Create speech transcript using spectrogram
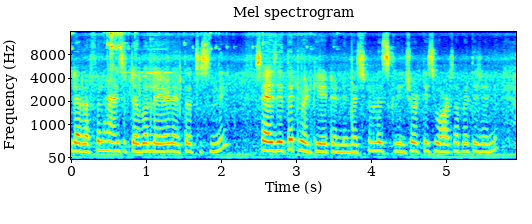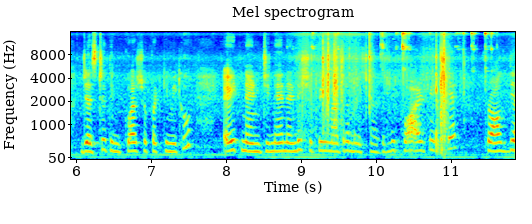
ఇలా రఫల్ హ్యాండ్స్ డబల్ లేయర్ అయితే వచ్చేసింది. సైజ్ అయితే ట్వంటీ ఎయిట్ అండి. నచ్చిన స్క్రీన్ షాట్ తీసి వాట్సాప్ అయితే చేయండి. జస్ట్ థింక్ కాస్ట్ ఇప్పటికి మీకు. ఎయిట్ నైంటీ నైన్ అండి. షిప్పింగ్ మాత్రం ఇచ్చినట్టుంది. క్వాలిటీ అయితే ఫ్రాక్ది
